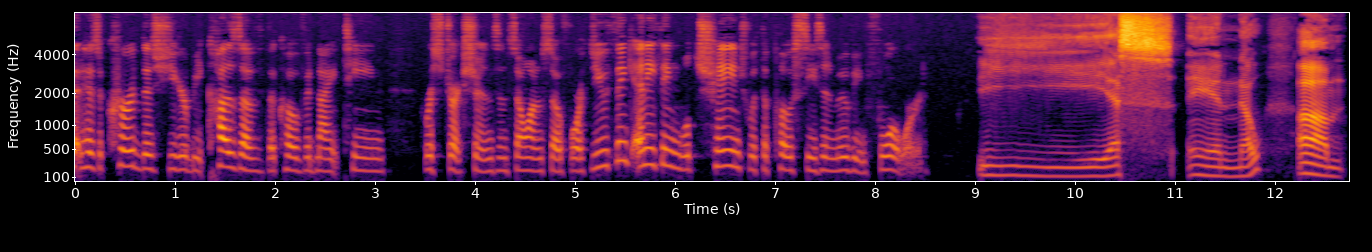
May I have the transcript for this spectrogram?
that has occurred this year because of the COVID 19 restrictions and so on and so forth, do you think anything will change with the postseason moving forward? Yes and no. Um,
